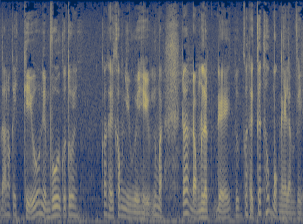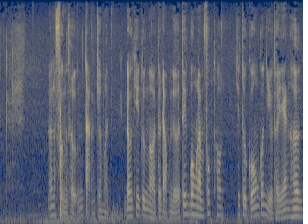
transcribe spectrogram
Đó là cái kiểu niềm vui của tôi có thể không nhiều người hiểu, nhưng mà đó là động lực để tôi có thể kết thúc một ngày làm việc. Đó là phần thưởng tặng cho mình. Đôi khi tôi ngồi tôi đọc nửa tiếng 45 phút thôi, chứ tôi cũng không có nhiều thời gian hơn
